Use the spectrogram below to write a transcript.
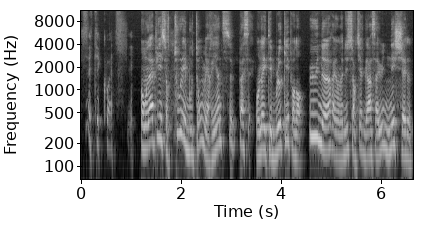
c'était coincé. On a appuyé sur tous les boutons, mais rien ne se passait. On a été bloqué pendant une heure et on a dû sortir grâce à une échelle.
